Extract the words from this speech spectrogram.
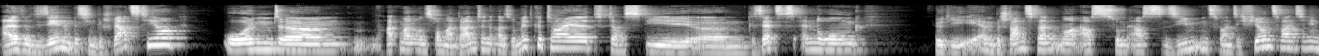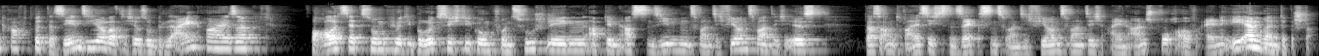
also Sie sehen ein bisschen geschwärzt hier und ähm, hat man unserer Mandantin also mitgeteilt, dass die ähm, Gesetzesänderung für die EM-Bestandsrentner erst zum 1.7.2024 in Kraft tritt. Das sehen Sie hier, was ich hier so ein bisschen einkreise. Voraussetzung für die Berücksichtigung von Zuschlägen ab dem 1.7.2024 ist, dass am 30.06.2024 ein Anspruch auf eine EM-Rente bestand.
